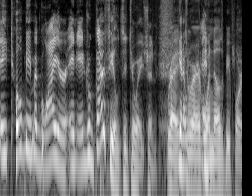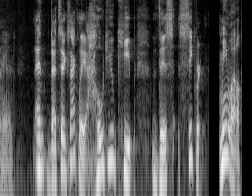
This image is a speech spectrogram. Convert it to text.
a Tobey Maguire and Andrew Garfield situation. Right. You know, to where everyone and, knows beforehand. And that's it exactly. How do you keep this secret? Meanwhile,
